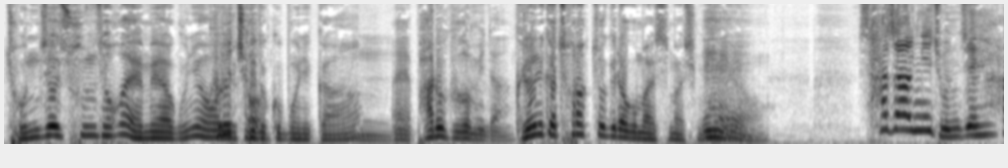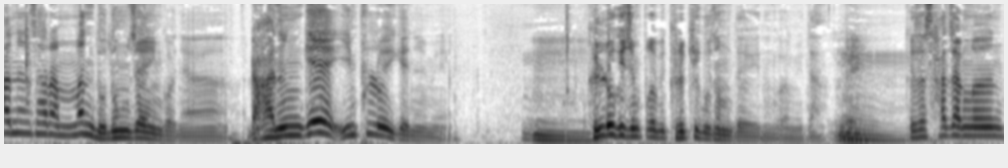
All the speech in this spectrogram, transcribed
존재 순서가 애매하군요. 그렇죠. 이렇게 듣고 보니까. 음. 네, 바로 그겁니다. 그러니까 철학적이라고 말씀하신 예. 거예요. 사장이 존재하는 사람만 노동자인 거냐라는 게 인플로이 개념이에요. 음. 근로기준법이 그렇게 구성되어 있는 겁니다. 네. 음. 그래서 사장은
